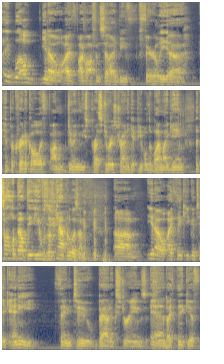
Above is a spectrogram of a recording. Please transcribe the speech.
Uh, Well, you know, I've, I've often said I'd be fairly uh, hypocritical if I'm doing these press tours trying to get people to buy my game. It's all about the evils of capitalism. um, you know, I think you can take anything to bad extremes, and I think if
